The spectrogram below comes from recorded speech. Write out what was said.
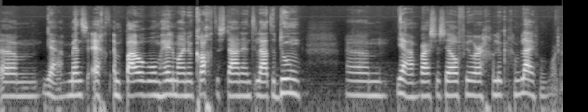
um, ja, mensen echt empoweren om helemaal in hun kracht te staan en te laten doen. Ja, waar ze zelf heel erg gelukkig en blij van worden.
